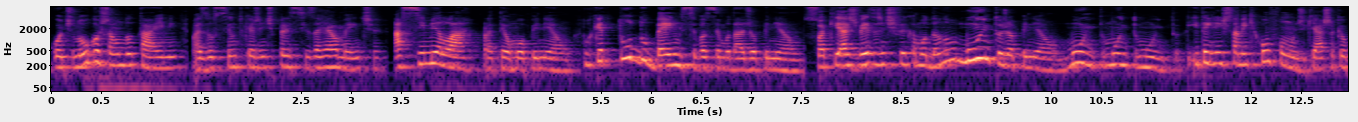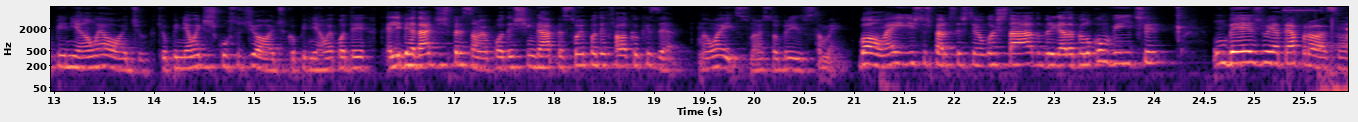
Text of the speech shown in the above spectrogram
Continuo gostando do timing, mas eu sinto que a gente precisa realmente assimilar para ter uma opinião. Porque tudo bem se você mudar de opinião. Só que às vezes a gente fica mudando muito de opinião. Muito, muito, muito. E tem gente também que confunde, que acha que opinião é ódio, que opinião é discurso de ódio, que opinião é poder. é liberdade de expressão, é poder xingar a pessoa e poder falar o que eu quiser. Não é isso, não é sobre isso também. Bom, é isso. Espero que vocês tenham gostado. Obrigada pelo convite. Um beijo e até a próxima.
